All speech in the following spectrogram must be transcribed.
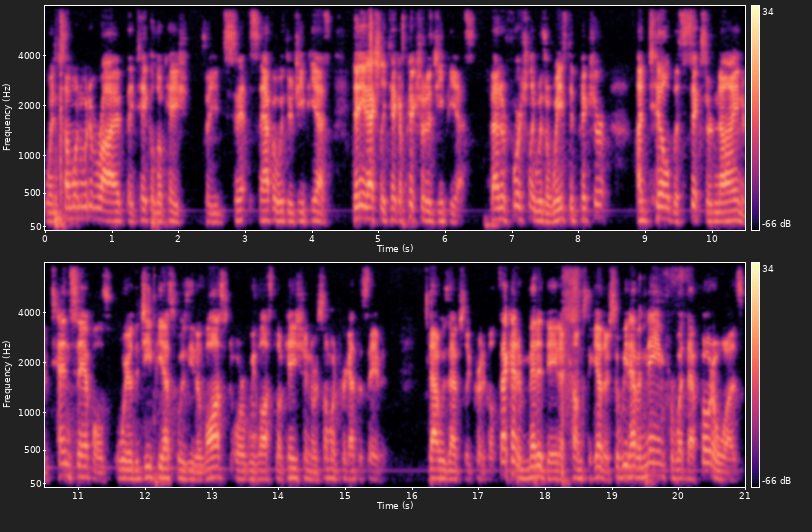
when someone would arrive, they'd take a location. So you'd snap it with your GPS. Then you'd actually take a picture the GPS. That unfortunately was a wasted picture until the six or nine or 10 samples where the GPS was either lost or we lost location or someone forgot to save it. That was absolutely critical. That kind of metadata comes together. So we'd have a name for what that photo was,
